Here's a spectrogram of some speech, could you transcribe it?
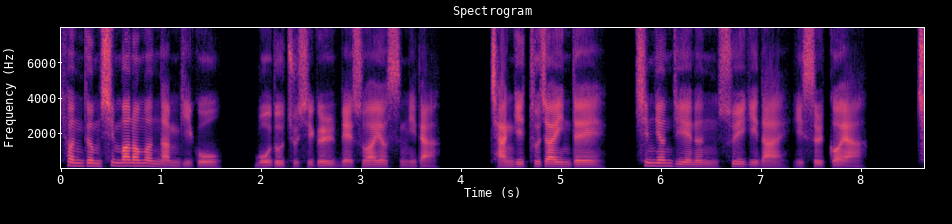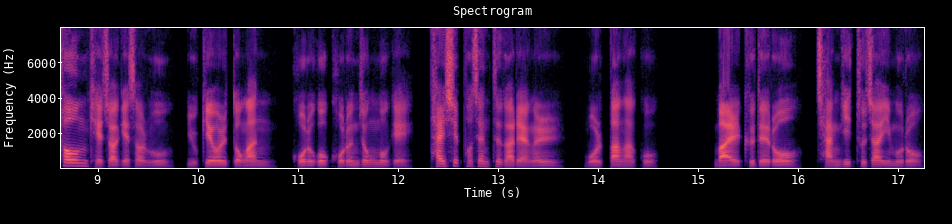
현금 10만원만 남기고 모두 주식을 매수하였습니다. 장기 투자인데 10년 뒤에는 수익이 나 있을 거야. 처음 계좌 개설 후 6개월 동안 고르고 고른 종목의 80%가량을 몰빵하고 말 그대로 장기 투자이므로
